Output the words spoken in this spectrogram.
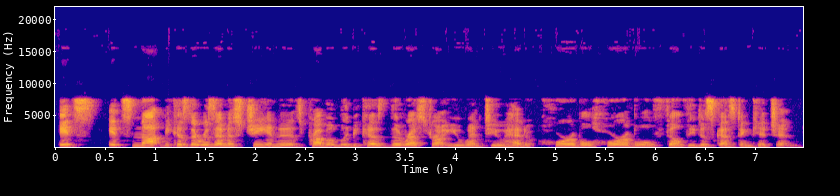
it's it's not because there was MSG in it. It's probably because the restaurant you went to had horrible, horrible, filthy, disgusting kitchen.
